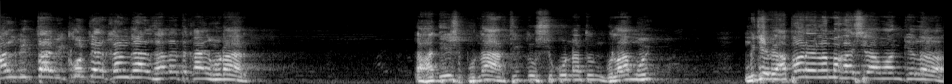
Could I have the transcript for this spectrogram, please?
माल विकता विकून जर कंगाल झाला तर काय होणार? तर हा देश पुन्हा आर्थिक दृष्टिकोनातून गुलाम होईल. म्हणजे व्यापाऱ्याला मग असे आवाहन केलं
